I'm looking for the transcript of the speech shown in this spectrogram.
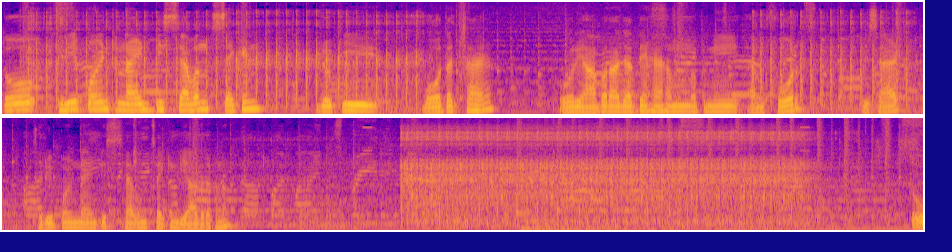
तो 3.97 सेकंड जो कि बहुत अच्छा है। और यहाँ पर आ जाते हैं हम अपनी एम फोर रिसेट 3.97 सेकंड याद रखना। तो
